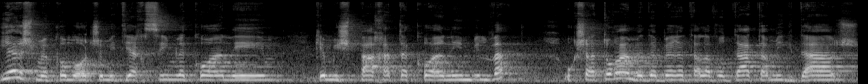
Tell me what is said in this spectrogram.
יש מקומות שמתייחסים לכהנים כמשפחת הכהנים בלבד. וכשהתורה מדברת על עבודת המקדש,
